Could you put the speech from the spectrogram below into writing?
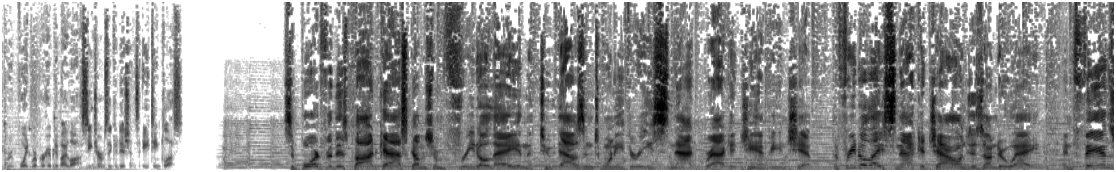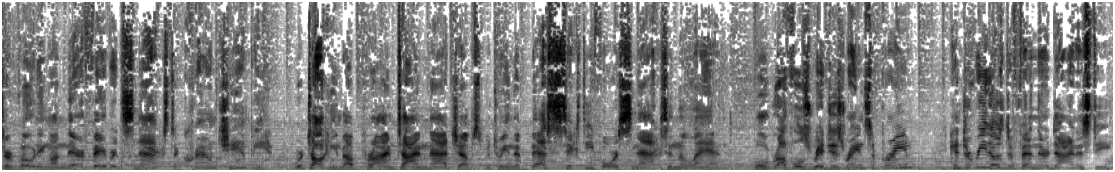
Void were prohibited by law. See terms and conditions. 18 plus. Support for this podcast comes from Frito-Lay and the 2023 Snack Bracket Championship. The Frito-Lay Snacker Challenge is underway, and fans are voting on their favorite snacks to crown champion. We're talking about prime time matchups between the best 64 snacks in the land. Will Ruffles Ridges reign supreme? Can Doritos defend their dynasty?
